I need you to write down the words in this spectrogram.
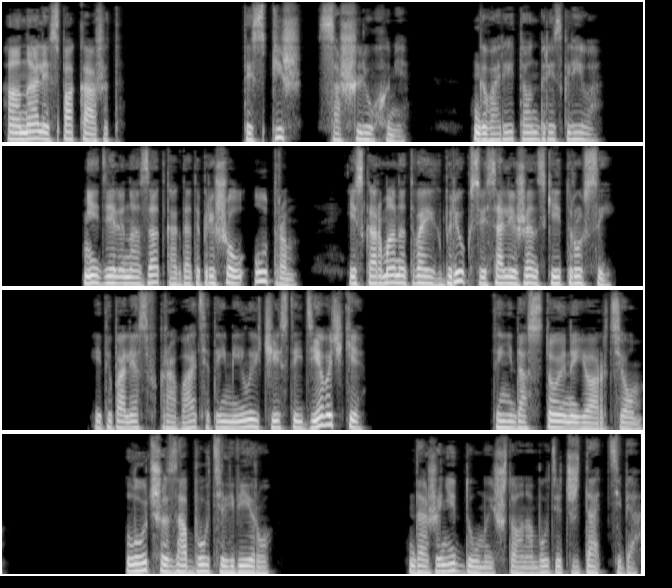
Анализ покажет. Ты спишь со шлюхами, говорит он брезгливо. Неделю назад, когда ты пришел утром, из кармана твоих брюк свисали женские трусы. И ты полез в кровать этой милой чистой девочки? Ты недостоин ее, Артем. Лучше забудь Эльвиру. Даже не думай, что она будет ждать тебя.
